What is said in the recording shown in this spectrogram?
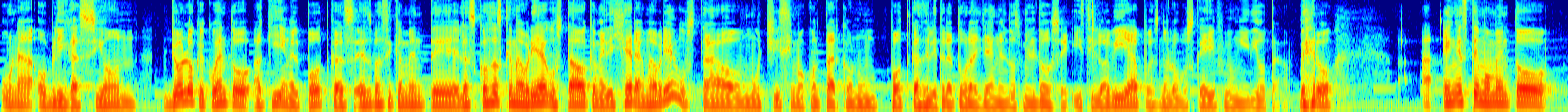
una obligación. Yo lo que cuento aquí en el podcast es básicamente las cosas que me habría gustado que me dijeran. Me habría gustado muchísimo contar con un podcast de literatura ya en el 2012 y si lo había, pues no lo busqué y fui un idiota. Pero en este momento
